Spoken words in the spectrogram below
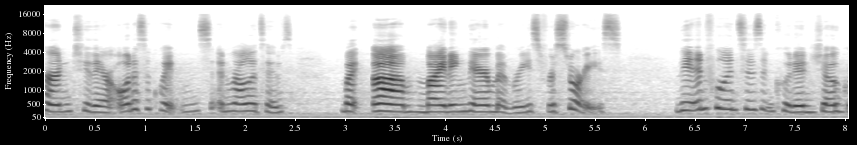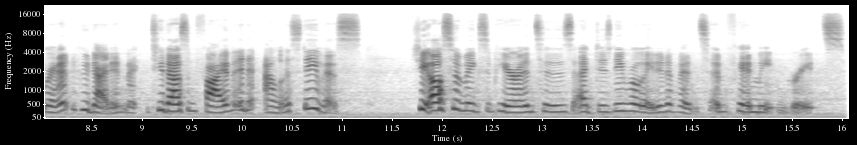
turned to their oldest acquaintance and relatives, um, mining their memories for stories. The influences included Joe Grant, who died in 2005, and Alice Davis. She also makes appearances at Disney related events and fan meet and greets.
